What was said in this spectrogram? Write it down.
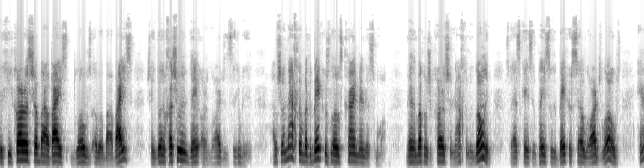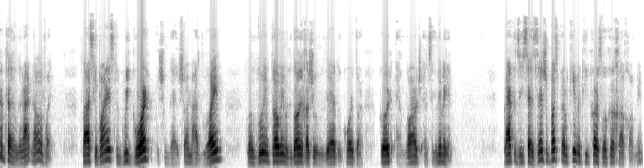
Vikikaros Shabal loaves of a Balbais, Shengdoin Chashurim, they are large and significant. But the baker's loaves climb in the small. So that's the case in place where the baker sell large loaves, and I'm telling you, they're not nullified. Last Yabanis, the Greek gourd, Sham had loim, Luim Tovim, Gdolim Chashuvim. There, the gourds are good and large and significant. Brackets, he says, There should pass Kiba Kikars Loka Chachamim.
